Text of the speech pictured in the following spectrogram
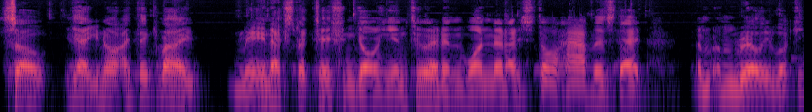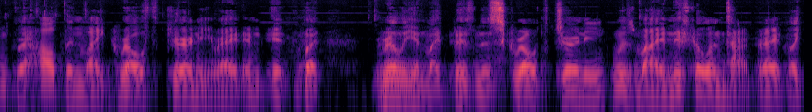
So, yeah, you know, I think my main expectation going into it, and one that I still have, is that I'm, I'm really looking for help in my growth journey, right? And it, but really in my business growth journey was my initial intent, right? Like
